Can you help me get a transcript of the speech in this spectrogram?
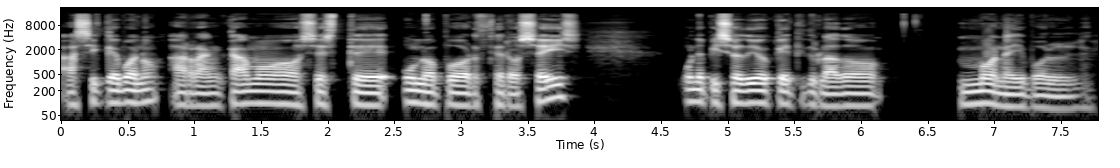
Así que bueno, arrancamos este 1x06, un episodio que he titulado Moneyball.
